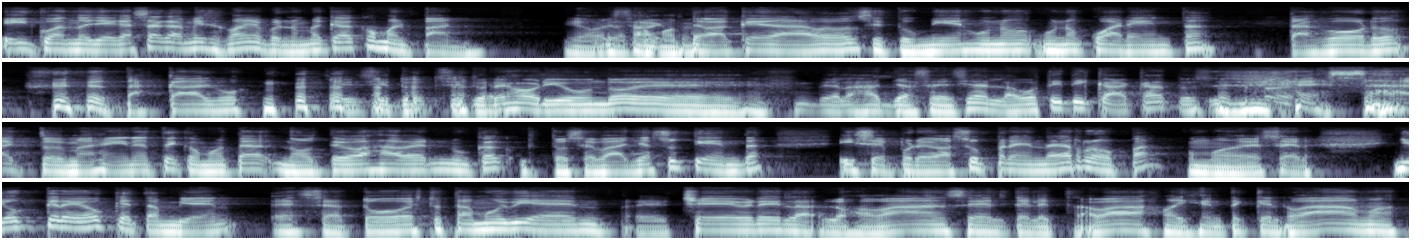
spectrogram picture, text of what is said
y cuando llega esa camisa, coño, pues no me queda como el pan. Y ahora, ¿cómo te va a quedar si tú mides 1.40? Estás gordo, estás calvo. si, tú, eres oriundo de, las adyacencias del lago Titicaca, entonces... Exacto, imagínate cómo no te vas a ver nunca. Entonces vaya a su tienda y se prueba su prenda de ropa como debe ser. Yo creo que también, o sea, todo esto está muy bien, eh, chévere, los avances, el teletrabajo, hay gente que lo ama,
